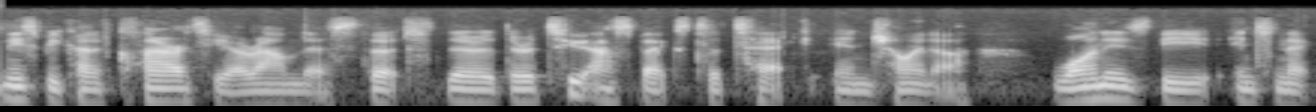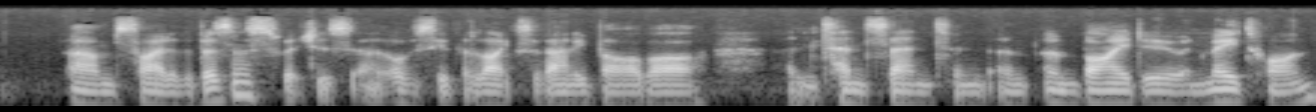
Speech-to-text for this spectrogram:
needs to be kind of clarity around this that there, there are two aspects to tech in China. One is the internet um, side of the business, which is uh, obviously the likes of Alibaba and Tencent and, and, and Baidu and Meituan.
